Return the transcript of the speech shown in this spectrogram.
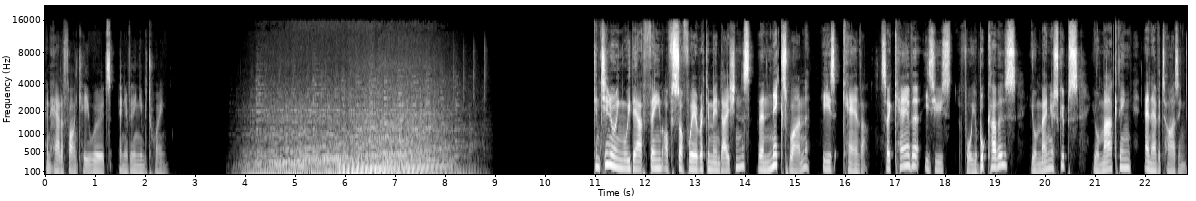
and how to find keywords and everything in between. Continuing with our theme of software recommendations, the next one is Canva. So, Canva is used for your book covers, your manuscripts, your marketing, and advertising.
